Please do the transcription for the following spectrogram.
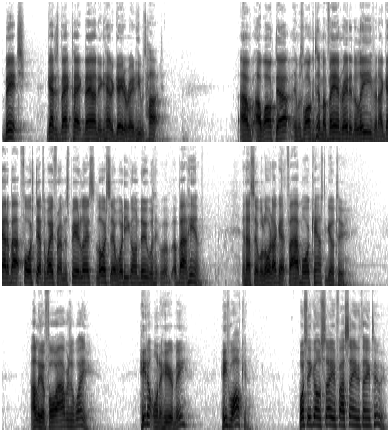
bench, got his backpack down, and he had a Gatorade. He was hot. I, I, walked out and was walking to my van ready to leave, and I got about four steps away from him. The Spirit the Lord said, What are you going to do with, about him? And I said, Well, Lord, I got five more accounts to go to. I live four hours away. He don't want to hear me. He's walking. What's he going to say if I say anything to him?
